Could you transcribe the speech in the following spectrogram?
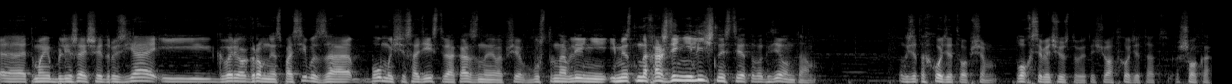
это мои ближайшие друзья, и говорю огромное спасибо за помощь и содействие, оказанное вообще в установлении и местонахождении личности этого, где он там где-то ходит, в общем, плохо себя чувствует, еще отходит от шока.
